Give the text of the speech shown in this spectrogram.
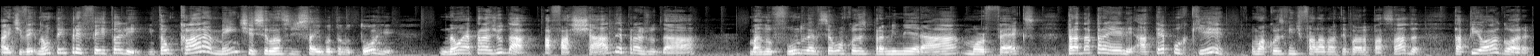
A gente vê. Não tem prefeito ali. Então, claramente, esse lance de sair botando torre não é pra ajudar. A fachada é pra ajudar, mas no fundo deve ser alguma coisa pra minerar Morphex pra dar pra ele. Até porque, uma coisa que a gente falava na temporada passada, tá pior agora.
